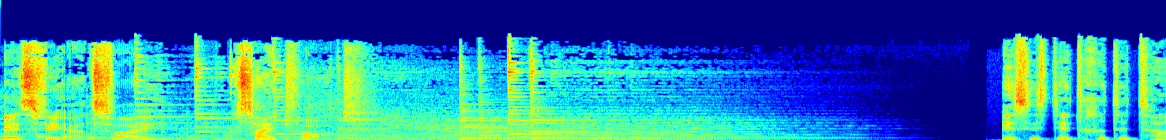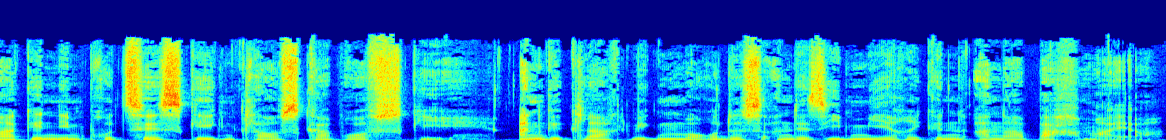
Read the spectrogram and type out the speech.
SWA 2 Zeitwort Es ist der dritte Tag in dem Prozess gegen Klaus Gabrowski, angeklagt wegen Mordes an der siebenjährigen Anna Bachmeier.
